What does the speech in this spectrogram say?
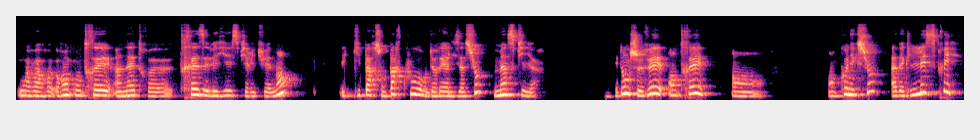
ou avoir rencontré un être euh, très éveillé spirituellement et qui, par son parcours de réalisation, m'inspire. Et donc, je vais entrer en, en connexion avec l'esprit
